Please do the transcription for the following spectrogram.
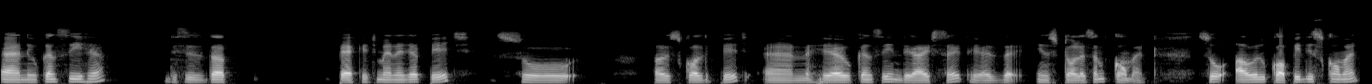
And you can see here this is the package manager page. So I'll scroll the page and here you can see in the right side here is the installation command. So I will copy this command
